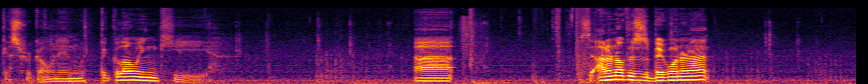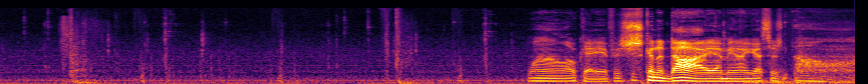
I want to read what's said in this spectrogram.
Guess we're going in with the glowing key. Uh, I don't know if this is a big one or not. Well, okay, if it's just gonna die, I mean, I guess there's... Oh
